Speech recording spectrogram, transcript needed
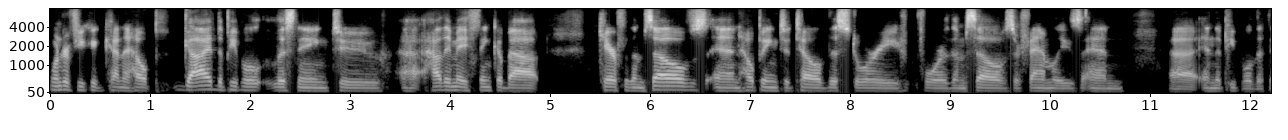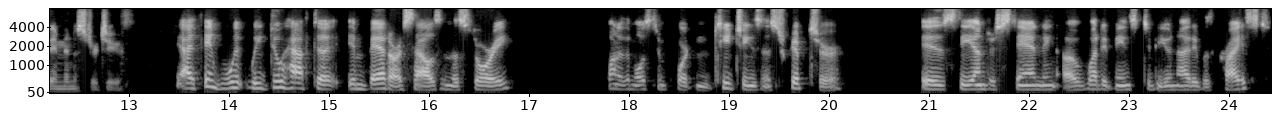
wonder if you could kind of help guide the people listening to uh, how they may think about care for themselves and helping to tell this story for themselves, or families, and uh, and the people that they minister to. Yeah, I think we, we do have to embed ourselves in the story. One of the most important teachings in Scripture is the understanding of what it means to be united with Christ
